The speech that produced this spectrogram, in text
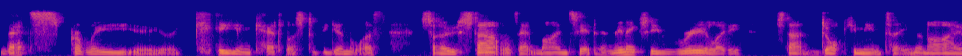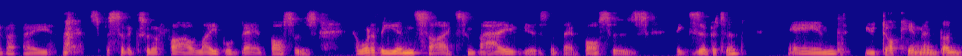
that's probably a key and catalyst to begin with. So start with that mindset and then actually really start documenting. And I have a specific sort of file labeled bad bosses. And what are the insights and behaviors that that boss has exhibited? And you document them,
